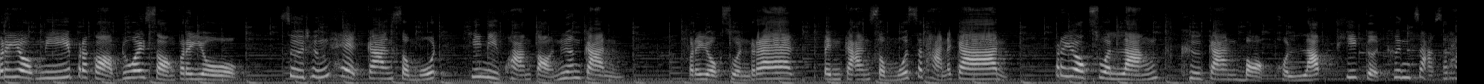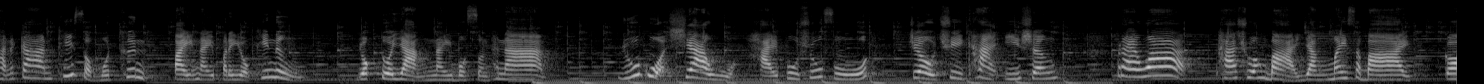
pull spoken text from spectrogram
ประโยคนี้ประกอบด้วย 2 ประโยค สื่อถึงเหตุการณ์สมมุติ ที่มีความต่อเนื่องกัน ประโยคส่วนแรกเป็นการสมมุติสถานการณ์ ประโยคส่วนหลังคือการบอกผลลัพธ์ที่เกิดขึ้นจากสถานการณ์ที่สมมุติขึ้นไปในประโยคที่ 1 ยกตัวอย่างในบทสนทนา如果下午还不舒服就去看医生แปลว่า ถ้าช่วงบ่ายยังไม่สบาย ก็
